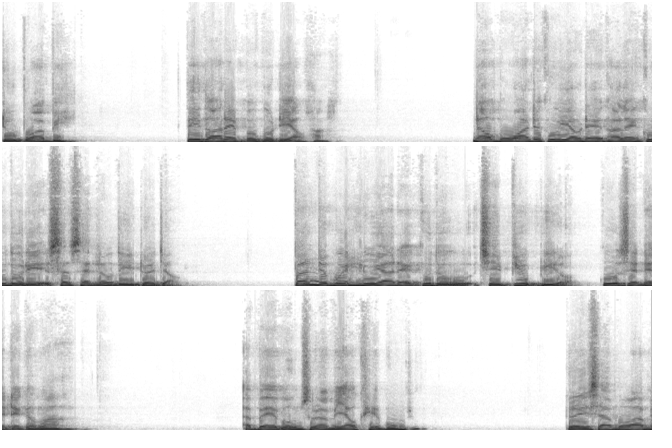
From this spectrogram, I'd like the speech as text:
တိုးပွားပြီး တည်သွားတဲ့ပုဂ္ဂိုလ်တယောက်ဟာနောက်ဘဝတစ်ခုရောက်တဲ့အခါလဲကုသိုလ်တွေအဆက်ဆက်လုံးသည့်အတွက်ကြောင့်ပန်းတပွင့်လှူရတဲ့ကုသိုလ်ကိုအခြေပြုပြီးတော့60နဲ့တက္ကမအပေဘုံဆိုတာမရောက်ခဲ့ဘူးတိရစ္ဆာန်ဘဝမ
